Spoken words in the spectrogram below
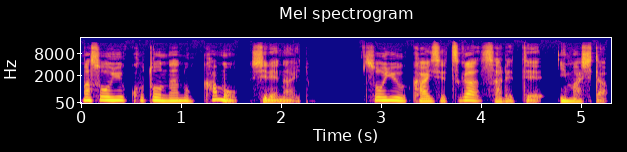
まあそういうことなのかもしれないと。そういう解説がされていました。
